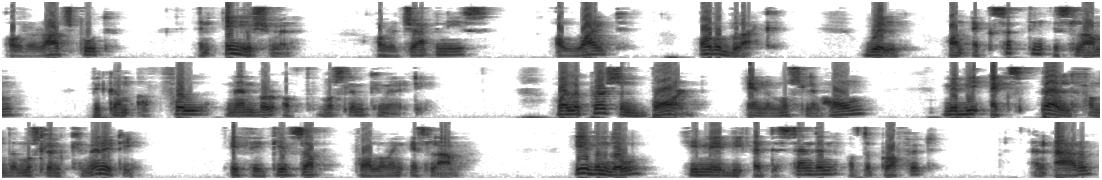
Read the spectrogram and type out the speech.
or a Rajput, an Englishman or a Japanese, a white or a black, will, on accepting Islam, become a full member of the Muslim community. While a person born in a Muslim home may be expelled from the Muslim community if he gives up following Islam, even though he may be a descendant of the Prophet, an Arab,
